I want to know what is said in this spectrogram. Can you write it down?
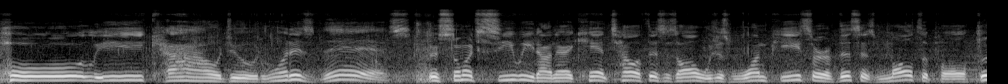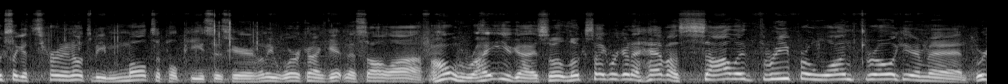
Holy cow, dude. What is this? There's so much seaweed on there. I can't tell if this is all just one piece or if this is multiple. Looks like it's turning out to be multiple pieces here. Let me work on getting this all off. All right, you guys. So it looks like we're to have a solid three for one throw here, man. We're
